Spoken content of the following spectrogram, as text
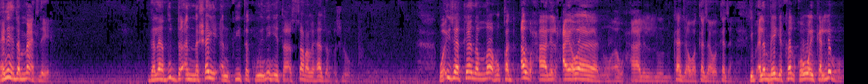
عينيه دمعت ليه؟ ده لابد أن شيئا في تكوينه تأثر بهذا الأسلوب. وإذا كان الله قد أوحى للحيوان وأوحى لكذا وكذا وكذا يبقى لما يجي خلقه هو يكلمهم.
